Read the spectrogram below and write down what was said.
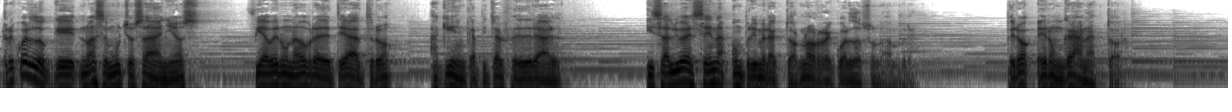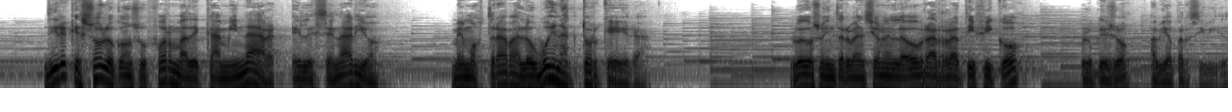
Recuerdo que no hace muchos años fui a ver una obra de teatro aquí en Capital Federal y salió a escena un primer actor, no recuerdo su nombre, pero era un gran actor. Diré que solo con su forma de caminar el escenario me mostraba lo buen actor que era. Luego su intervención en la obra ratificó lo que yo había percibido.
